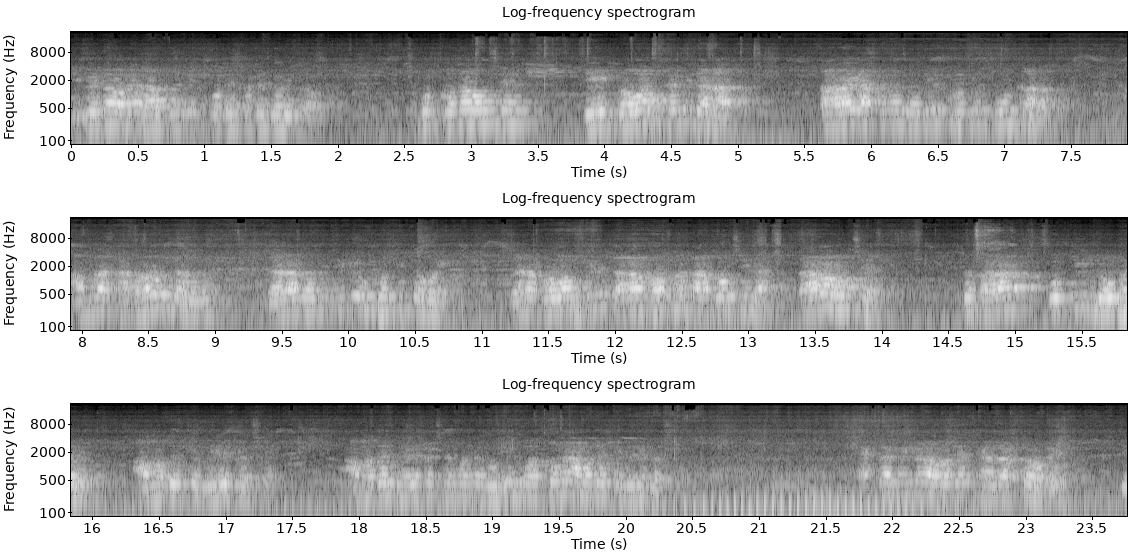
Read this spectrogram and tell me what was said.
বিভিন্নভাবে রাজনৈতিক পদের সাথে জড়িত। মূল কথা হচ্ছে যে এই প্রভাবশালী যারা, তারাই আসলে নদীর ক্ষতির মূল কারণ। আমরা সাধারণ মানুষ, যারা নদী থেকে উপস্থিত হই, যারা প্রভাবশালী, তারা হন না তা বলছি না। তারা হচ্ছে, তো তারা অতি লোভে আমাদেরকে মেরে ফেলছে। আমাদের ফেলছে মানে নদীর মাধ্যমে আমাদের মেরে ফেলছে একটা বিষয় আমাদের খেয়াল রাখতে হবে যে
